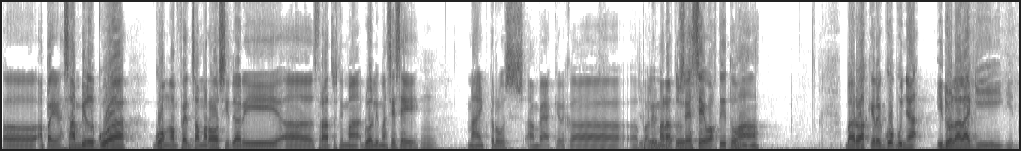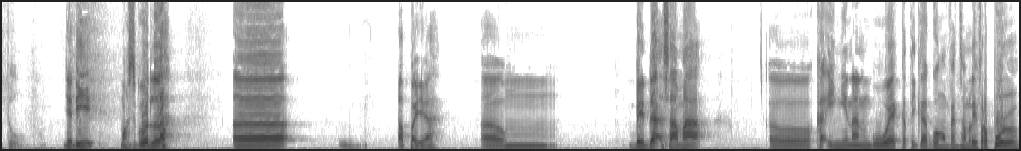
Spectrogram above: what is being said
eh, apa ya? Sambil gua gua ngefans sama Rossi dari eh, 105 25 cc, Hmm. naik terus sampai akhirnya ke apa Jadi 500 cc waktu itu, Hmm. ha-ha. Baru akhirnya gue punya idola lagi gitu. Jadi maksud gue adalah eh apa ya? em, beda sama eh, keinginan gue ketika gue ngefans sama Liverpool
